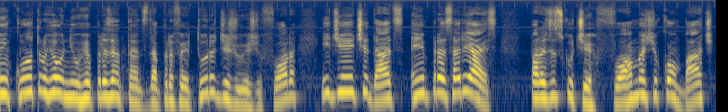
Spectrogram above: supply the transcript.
encontro reuniu representantes da Prefeitura de Juiz de Fora e de entidades empresariais para discutir formas de combate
